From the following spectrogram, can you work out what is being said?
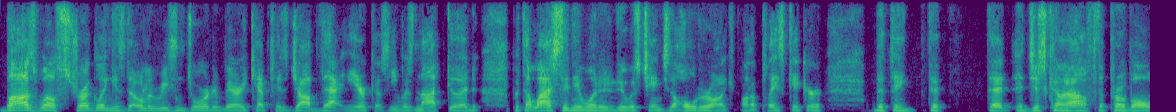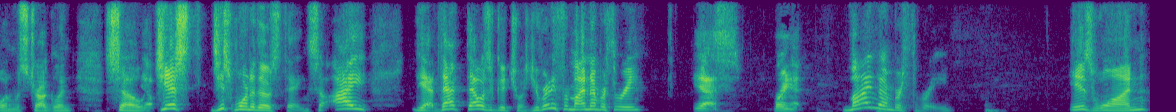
Boswell struggling is the only reason Jordan Berry kept his job that year because he was not good. But the last thing they wanted to do was change the holder on a on a place kicker that they that that had just come off the Pro Bowl and was struggling. So Yep. just just one of those things. So I yeah, that that was a good choice. You ready for my number three? Yes, bring it. My number three is one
